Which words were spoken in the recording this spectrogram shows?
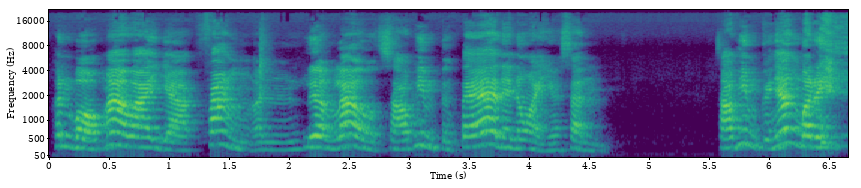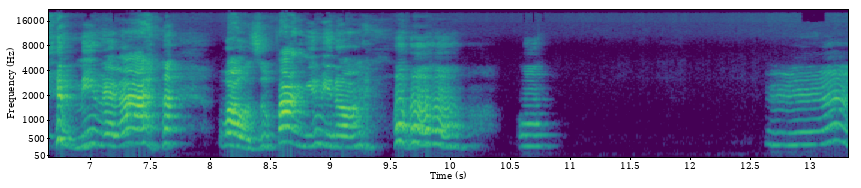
เพิ่นบอกมาว่าอยากฟังอันเรื่องเล่าสาวพิมพ์ตั้งแต่ใน้อยอยู่สั่นสาวพิมพ์ก็ยังบ่ได้มีเวลาเว้าสุฟังนี่พี่น้องอืม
